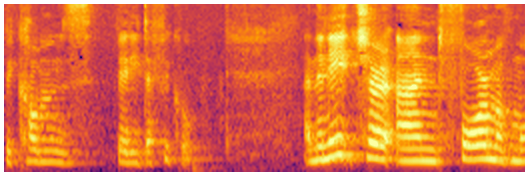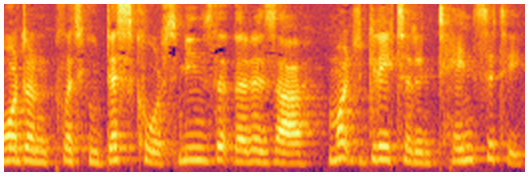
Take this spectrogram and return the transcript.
becomes very difficult. And the nature and form of modern political discourse means that there is a much greater intensity,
